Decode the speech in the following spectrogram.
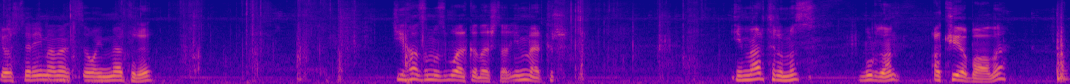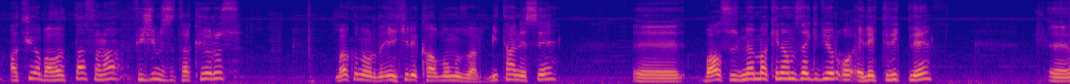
Göstereyim hemen size o inverter'ı. Cihazımız bu arkadaşlar. Inverter. Inverter'ımız buradan aküye bağlı. Aküye bağladıktan sonra fişimizi takıyoruz. Bakın orada ikili kablomuz var. Bir tanesi e, bal süzme makinamıza gidiyor. O elektrikli. E,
